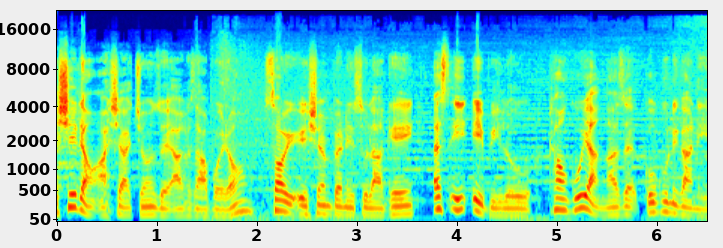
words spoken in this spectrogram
အရှိတောင်အာရှကျွန်းဆွယ်အားကစားပွဲတော် South Asian Peninsula Game SEAB လို့1959ခုနှစ်ကနေ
